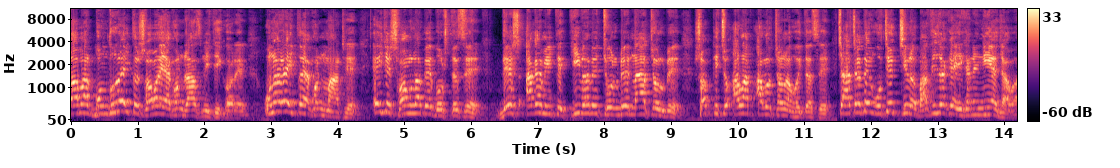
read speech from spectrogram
বাবার বন্ধুরাই তো সবাই এখন রাজনীতি করে, ওনারাই তো এখন মাঠে। এই যে সংলাপে বসতেছে, দেশ আগামীতে কীভাবে চলবে, না চলবে, সবকিছু আলাপ আলোচনা হইতেছে। চাচাদের উচিত ছিল ভাতিজাকে এখানে নিয়ে যাওয়া,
